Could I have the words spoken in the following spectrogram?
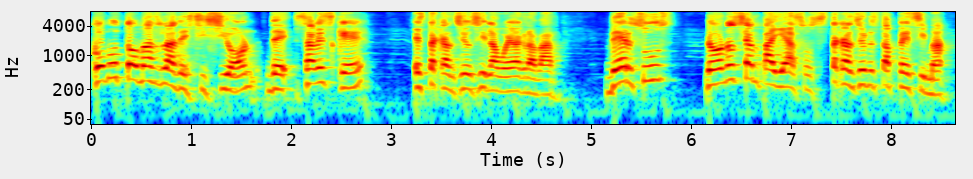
¿cómo tomas la decisión de, ¿sabes qué? Esta canción sí la voy a grabar. Versus, no, no sean payasos, esta canción está pésima.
